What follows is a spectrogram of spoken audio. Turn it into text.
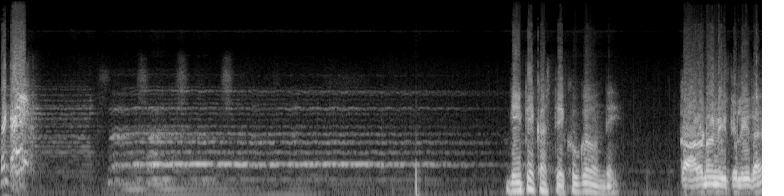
పెట్టే. బీపీ కాస్త ఎక్కువగా ఉంది. కారణం నీకు తెలీదా?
